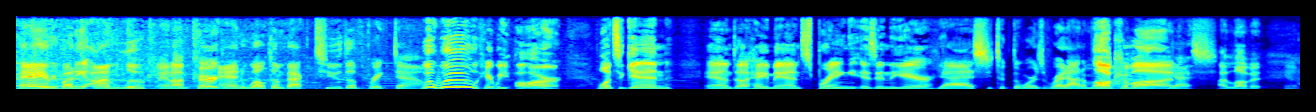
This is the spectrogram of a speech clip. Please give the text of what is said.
Hey, everybody, I'm Luke, And I'm Kurt. and welcome back to The Breakdown. woo woo! Here we are once again. And uh, hey, man, spring is in the air. Yes, you took the words right out of my mouth. Oh, mouth. come on. Yes. I love it. Yep.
